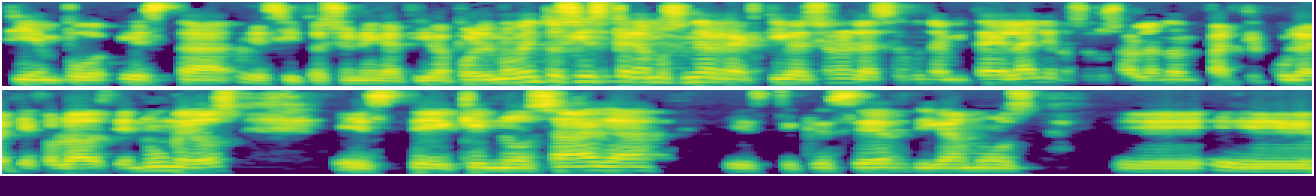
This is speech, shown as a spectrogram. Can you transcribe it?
tiempo esta eh, situación negativa. Por el momento sí esperamos una reactivación en la segunda mitad del año, nosotros hablando en particular, ya que hablabas de números, este, que nos haga este, crecer, digamos, eh, eh,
